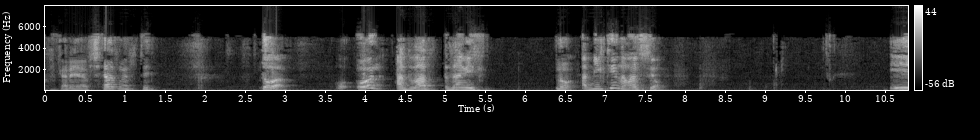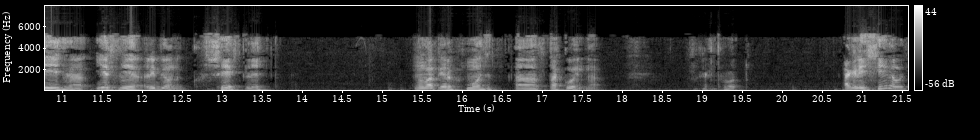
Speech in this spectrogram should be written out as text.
скорее в частности, то он от вас зависит. Ну, объективно во всем. И э, если ребенок 6 лет, ну, во-первых, может э, спокойно как-то вот агрессировать,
